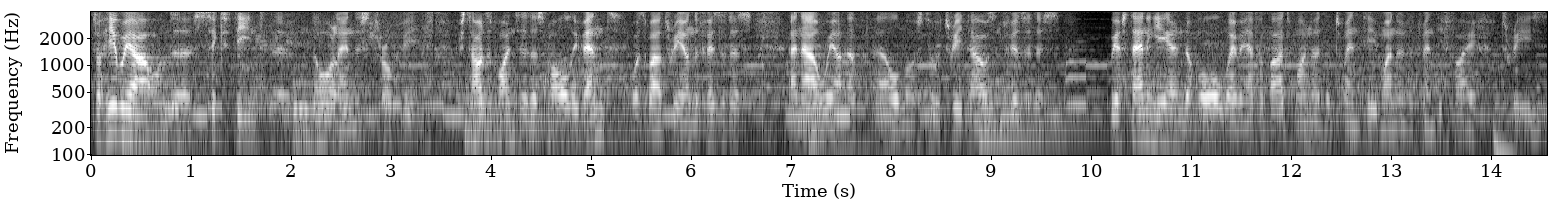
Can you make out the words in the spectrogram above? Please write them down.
So here we are on the 16th uh, Noelanders Trophy. We started once at a small event, it was about 300 visitors, and now we are up uh, almost to 3,000 visitors. We are standing here in the hall where we have about 120, 125 trees.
